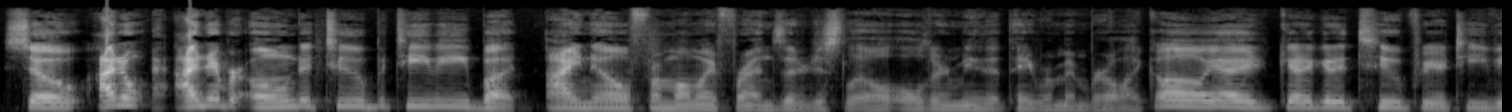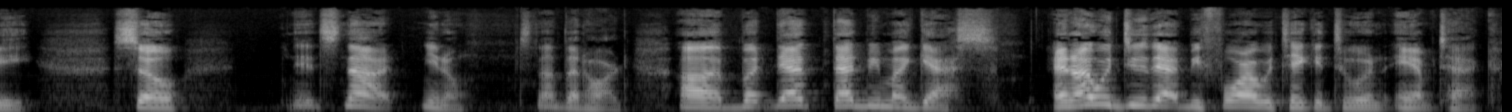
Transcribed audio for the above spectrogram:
So I don't, I never owned a tube TV, but I know from all my friends that are just a little older than me that they remember like, oh yeah, you gotta get a tube for your TV. So it's not, you know, it's not that hard. Uh, but that that'd be my guess. And I would do that before I would take it to an amp tech.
